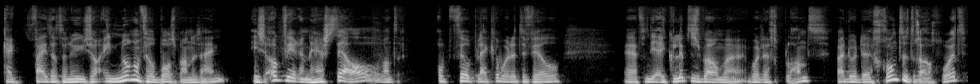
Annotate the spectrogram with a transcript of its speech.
kijk, het feit dat er nu zo enorm veel bosbranden zijn, is ook weer een herstel. Want op veel plekken worden te veel eh, van die eucalyptusbomen worden geplant, waardoor de grond te droog wordt.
